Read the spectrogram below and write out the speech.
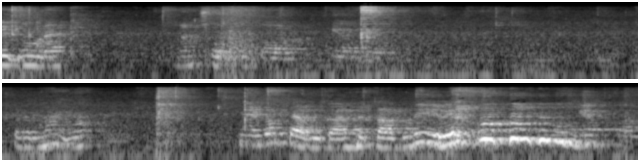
อีกนู่นเลยน้ำโชว์ก่อนเกี่ยวผลไม้เนาะแม่ก็จับก่อนตอบรีบเลยเกี่ยวก่อน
